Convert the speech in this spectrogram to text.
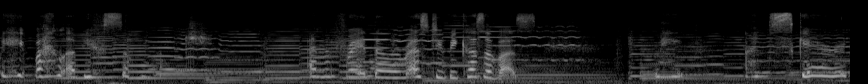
Miep, I love you so much. I'm afraid they'll arrest you because of us. Miep, I'm scared.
